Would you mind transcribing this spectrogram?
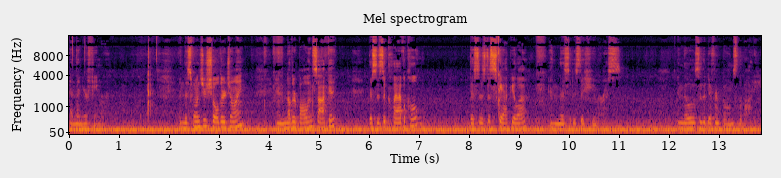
and then your femur. And this one's your shoulder joint, and another ball and socket. This is the clavicle, this is the scapula, and this is the humerus. And those are the different bones of the body.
